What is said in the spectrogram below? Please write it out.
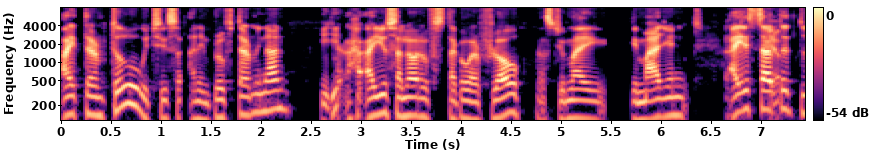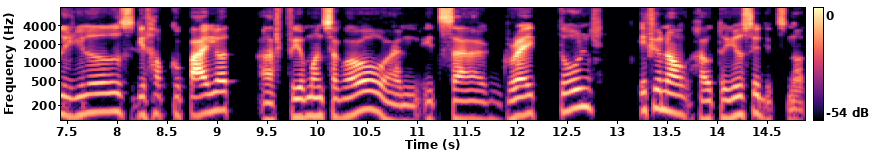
iTerm 2, which is an improved terminal. Mm-hmm. I use a lot of Stack Overflow, as you might imagine. I started yep. to use GitHub Copilot a few months ago, and it's a great tool. If you know how to use it, it's not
